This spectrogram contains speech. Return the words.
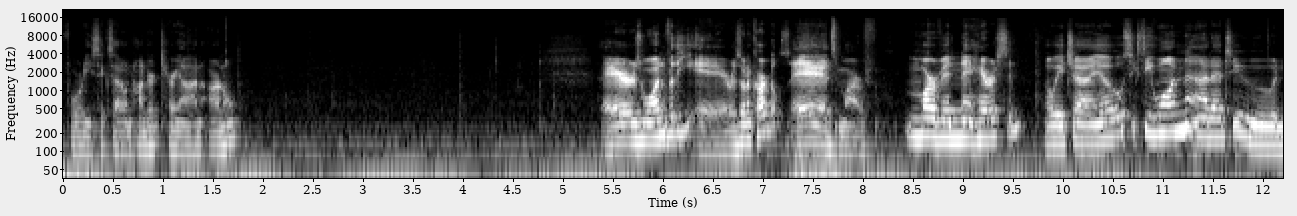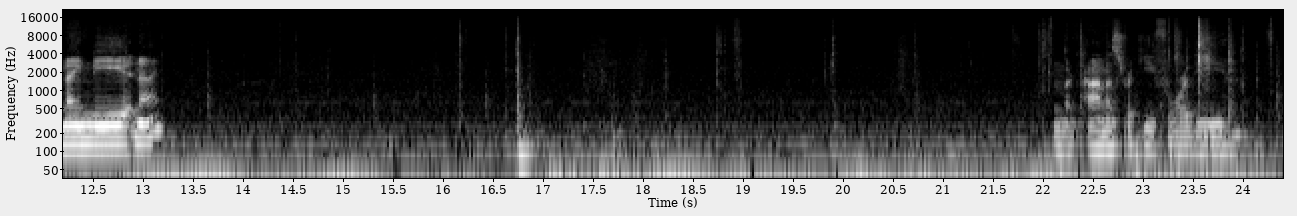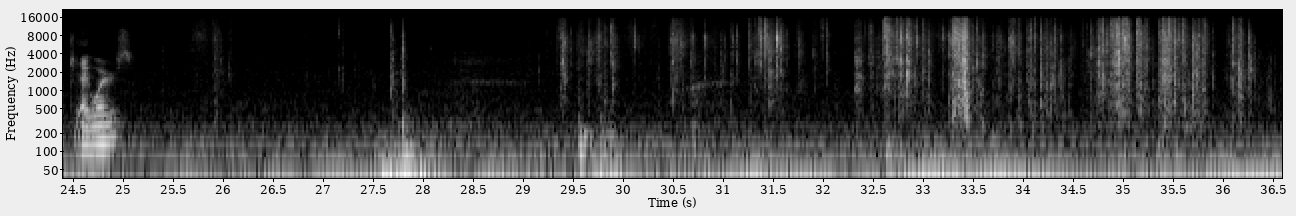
46 out of 100, Terrion Arnold. There's one for the Arizona Cardinals. It's Marv. Marvin Harrison OHIO 61 out of 299. Another Thomas rookie for the Jaguars.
